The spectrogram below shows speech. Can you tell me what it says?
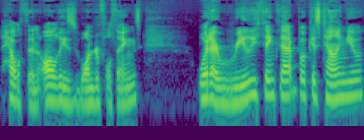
health and all these wonderful things. What I really think that book is telling you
